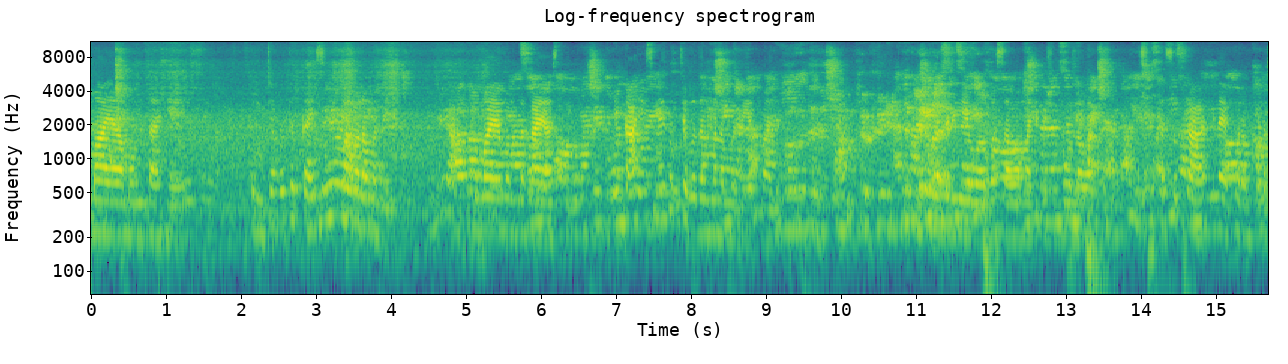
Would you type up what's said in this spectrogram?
माया ममता हे. तुमच्याबद्दल काहीच नाही मनामध्ये माया ममता काय असते काहीच नाही तुमच्याबद्दल मनामध्ये येत माझ्या. यावं बसावं माझ्यापाशी बोलावं. असं काही नाही फरक पडत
